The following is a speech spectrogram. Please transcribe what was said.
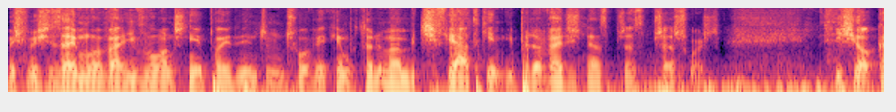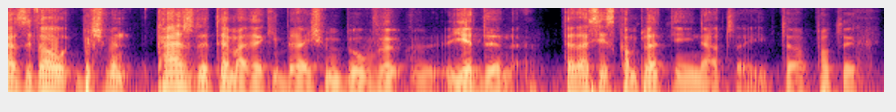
Myśmy się zajmowali wyłącznie pojedynczym człowiekiem, który ma być świadkiem i prowadzić nas przez przeszłość. I się okazywało, byliśmy, każdy temat, jaki braliśmy, był jedyny. Teraz jest kompletnie inaczej. To po tych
